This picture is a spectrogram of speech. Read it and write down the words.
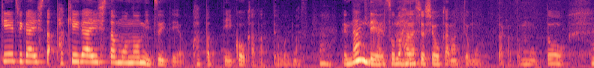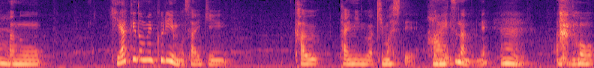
ケージ買いしたパケ買いしたものについて語っていこうかなって思います。うん。でなんでその話をしようかなって思ったかと思うと、うん。あの日焼け止めクリームを最近買うタイミングが来まして、まあはい夏なんでね。うん。あの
